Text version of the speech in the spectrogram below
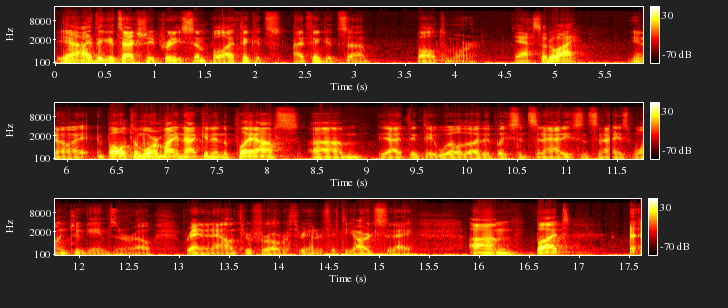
Yeah, I think it's actually pretty simple. I think it's I think it's uh, Baltimore. Yeah, so do I. You know, I, Baltimore might not get in the playoffs. Um, yeah, I think they will though. They play Cincinnati. Cincinnati's won two games in a row. Brandon Allen threw for over 350 yards today. Um, but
